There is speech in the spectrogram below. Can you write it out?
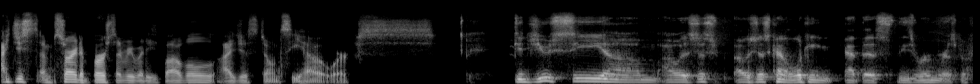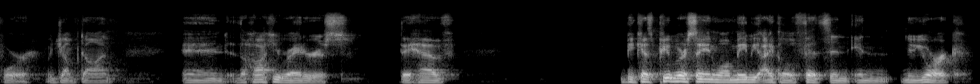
I just I'm sorry to burst everybody's bubble. I just don't see how it works. Did you see um I was just I was just kind of looking at this these rumors before we jumped on and the hockey writers they have because people are saying well maybe Eichel fits in in New York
